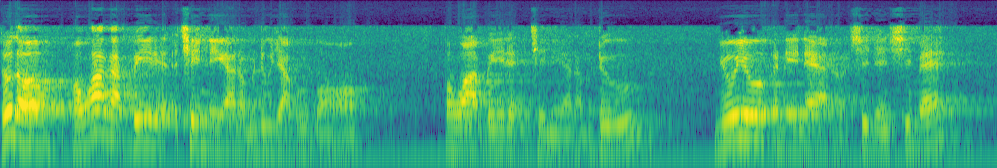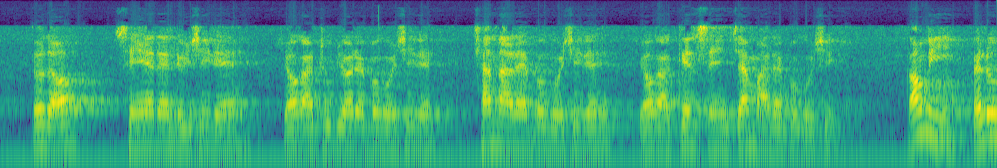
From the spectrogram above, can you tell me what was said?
သို့တော့ဘဝကပေးတဲ့အခြေအနေကတော့မတူကြဘူးပေါ့ ဘဝပေးတဲ့အခြေအနေကတော့မတူဘူးမျိုးရိုးအနေနဲ့ကတော့ရှိတင်ရှိမယ်သို့တော့ဆင်းရဲတဲ့လူရှိတယ်ယောဂထူပြောတဲ့ပုဂ္ဂိုလ်ရှိတယ်ချမ်းသာတဲ့ပုဂ္ဂိုလ်ရှိတယ်ယောဂကင်းစင်ကျမ်းမာတဲ့ပုဂ္ဂိုလ်ရှိတယ်ကောင်းပြီဘယ်လို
